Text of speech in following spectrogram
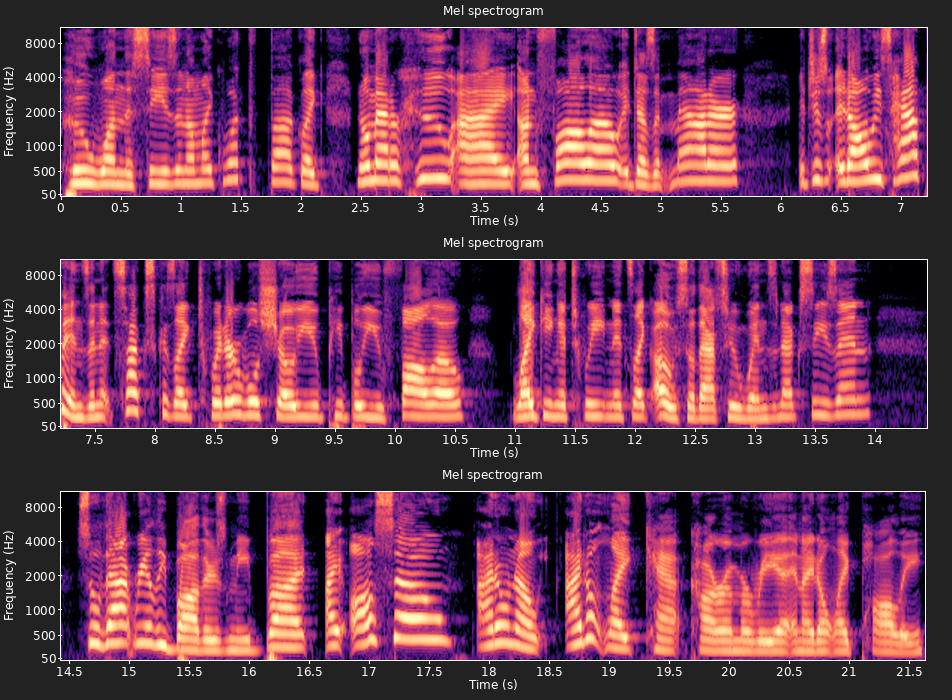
who won the season. I'm like, what the fuck? Like, no matter who I unfollow, it doesn't matter. It just, it always happens. And it sucks because, like, Twitter will show you people you follow liking a tweet, and it's like, oh, so that's who wins next season. So that really bothers me. But I also, I don't know. I don't like Kat, Cara Maria, and I don't like Paulie.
